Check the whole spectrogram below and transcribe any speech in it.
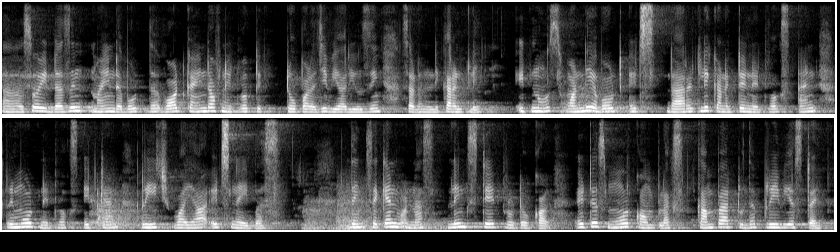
uh, so it doesn't mind about the what kind of network topology we are using suddenly currently. It knows only about its directly connected networks and remote networks. It can reach via its neighbors then second one is link state protocol. It is more complex compared to the previous type.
